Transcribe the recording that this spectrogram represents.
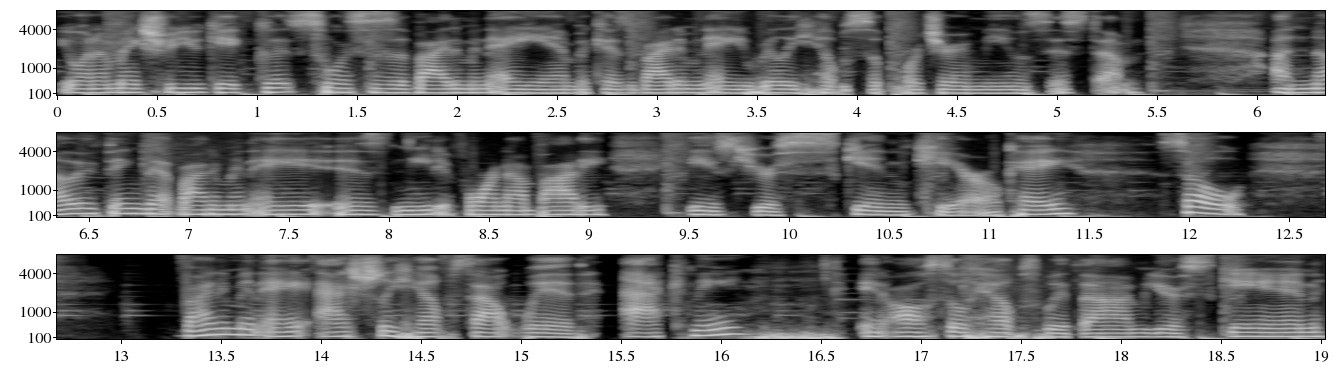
you want to make sure you get good sources of vitamin A in because vitamin A really helps support your immune system. Another thing that vitamin A is needed for in our body is your skin care, okay? So, Vitamin A actually helps out with acne. It also helps with um, your skin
